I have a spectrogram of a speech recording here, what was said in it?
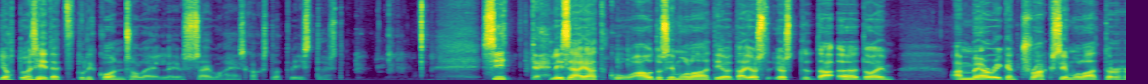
johtuen siitä, että se tuli konsoleille jossain vaiheessa 2015. Sitten lisää jatkuu autosimulaatiota. Jos, jos tota, toi American Truck Simulator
